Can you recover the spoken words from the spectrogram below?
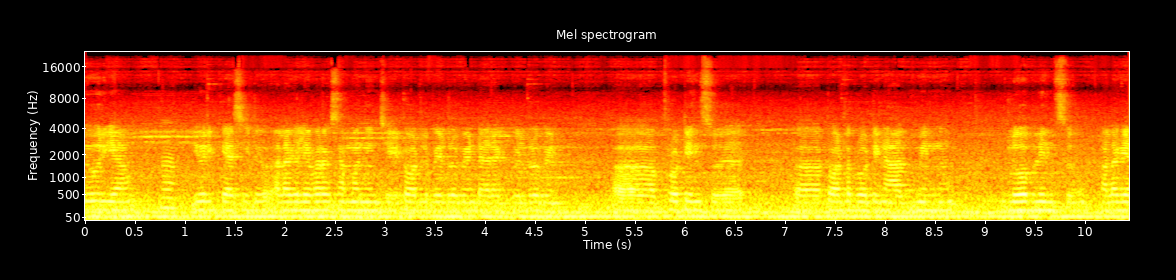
urea uric acid అలాగే లివర్కి సంబంధించి total bilirubin direct bilirubin proteins total protein albumin globulins అలాగే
